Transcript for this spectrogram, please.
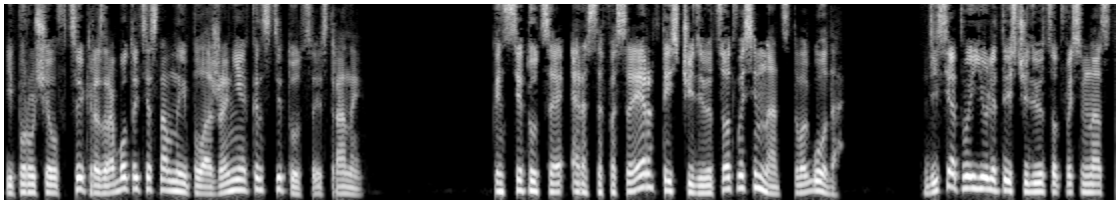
и поручил в ЦИК разработать основные положения Конституции страны. Конституция РСФСР 1918 года. 10 июля 1918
